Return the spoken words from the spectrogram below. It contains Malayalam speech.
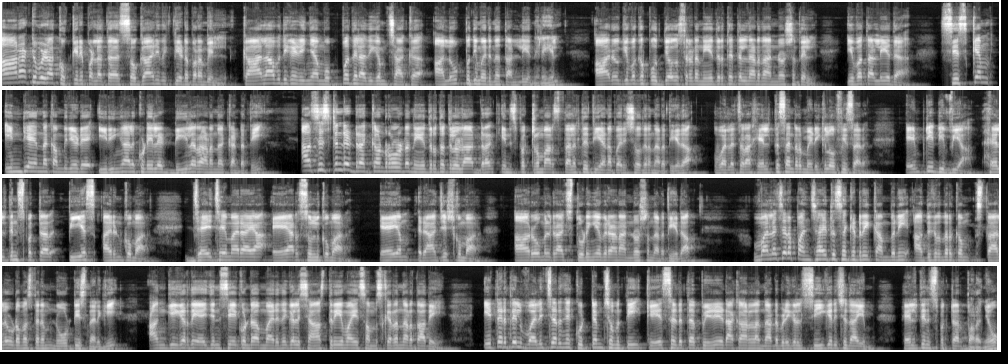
ആറാട്ടുപുഴ കൊക്കിരിപ്പള്ളത്ത് സ്വകാര്യ വ്യക്തിയുടെ പറമ്പിൽ കാലാവധി കഴിഞ്ഞ മുപ്പതിലധികം ചാക്ക് അലോപ്പതി മരുന്ന് തള്ളിയ നിലയിൽ ആരോഗ്യവകുപ്പ് ഉദ്യോഗസ്ഥരുടെ നേതൃത്വത്തിൽ നടന്ന അന്വേഷണത്തിൽ ഇവ തള്ളിയത് സിസ്കെം ഇന്ത്യ എന്ന കമ്പനിയുടെ ഇരിങ്ങാലക്കുടയിലെ ഡീലറാണെന്ന് കണ്ടെത്തി. അസിസ്റ്റന്റ് ഡ്രഗ് കൺട്രോളറുടെ നേതൃത്വത്തിലുള്ള ഡ്രഗ് ഇൻസ്പെക്ടർമാർ സ്ഥലത്തെത്തിയാണ് പരിശോധന നടത്തിയത്. Valachira health centre medical officer M T Divya health inspector P S Arunkumar ജയജയമാരായ A R Sunilkumar A M Rajesh Kumar Aromal Raj തുടങ്ങിയവരാണ് അന്വേഷണം നടത്തിയത്. വലച്ചിറ പഞ്ചായത്ത് സെക്രട്ടറി കമ്പനി അധികൃതർക്കും സ്ഥല ഉടമസ്ഥനും നോട്ടീസ് നൽകി. അംഗീകൃത ഏജൻസിയെ കൊണ്ട് മരുന്നുകൾ ശാസ്ത്രീയമായി സംസ്കരണം നടത്താതെ ഇത്തരത്തിൽ വലിച്ചെറിഞ്ഞ കുറ്റം ചുമത്തി കേസെടുത്ത് പിഴ ഈടാക്കാനുള്ള നടപടികൾ സ്വീകരിച്ചതായും ഹെൽത്ത് ഇൻസ്പെക്ടർ പറഞ്ഞു.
